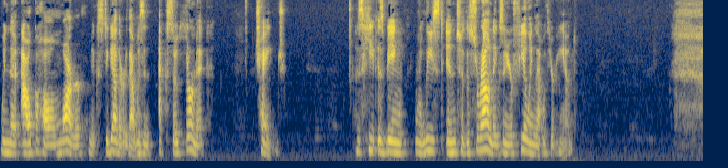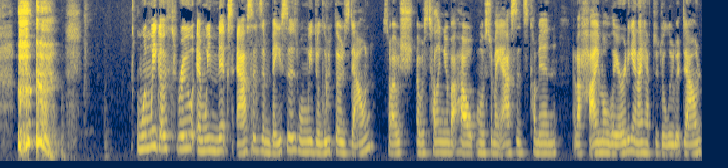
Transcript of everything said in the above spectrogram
when the alcohol and water mixed together. That was an exothermic change because heat is being released into the surroundings and you're feeling that with your hand. when we go through and we mix acids and bases, when we dilute those down, So I was I was telling you about how most of my acids come in at a high molarity and I have to dilute it down.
